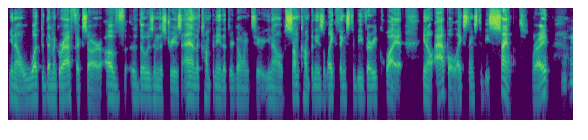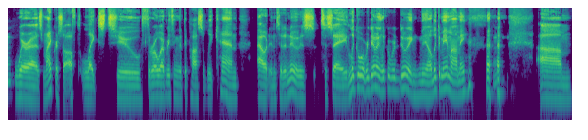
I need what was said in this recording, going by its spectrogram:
you know what the demographics are of those industries and the company that they're going to you know some companies like things to be very quiet you know apple likes things to be silent right mm-hmm. whereas microsoft likes to throw everything that they possibly can out into the news to say look at what we're doing look what we're doing you know look at me mommy mm-hmm. um,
